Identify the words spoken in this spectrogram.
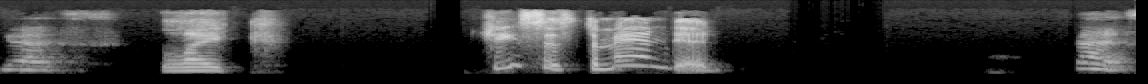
Yes. Like Jesus demanded. Yes.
